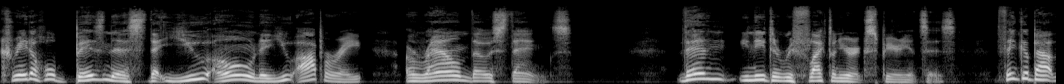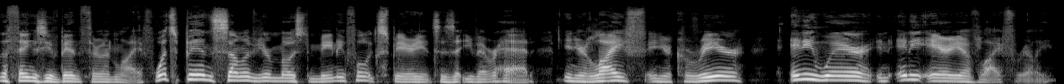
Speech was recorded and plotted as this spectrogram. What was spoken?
create a whole business that you own and you operate around those things? Then you need to reflect on your experiences. Think about the things you've been through in life. What's been some of your most meaningful experiences that you've ever had in your life, in your career, anywhere in any area of life, really.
